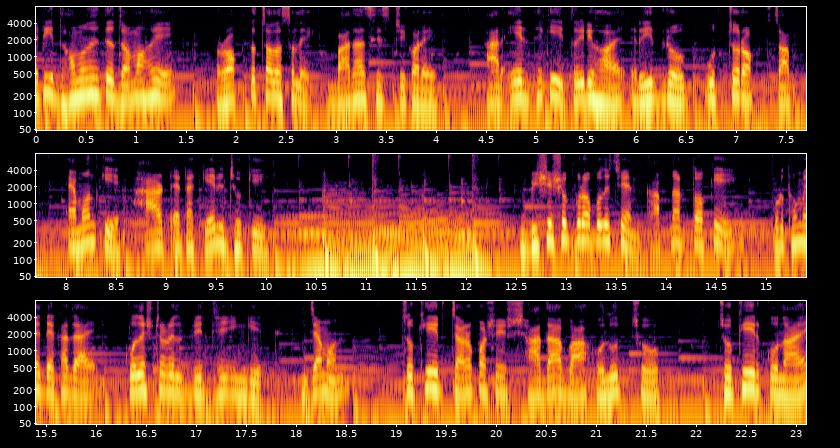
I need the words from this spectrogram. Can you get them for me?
এটি ধমনীতে জমা হয়ে রক্ত চলাচলে বাধা সৃষ্টি করে আর এর থেকেই তৈরি হয় হৃদরোগ, উচ্চ রক্তচাপ, এমনকি হার্ট অ্যাটাকের ঝুঁকি। বিশেষজ্ঞরা বলেছেন, আপনার ত্বকে প্রথমে দেখা যায় কোলেস্টেরল বৃদ্ধি ইঙ্গিত, যেমন চোখের চারপাশে সাদা বা হলুদ ছোপ চোখের কোনায়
